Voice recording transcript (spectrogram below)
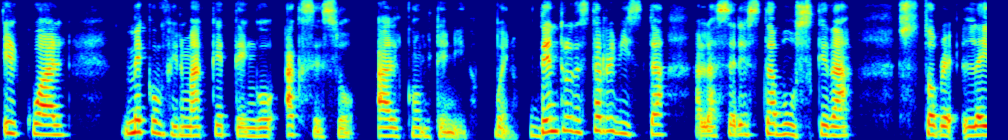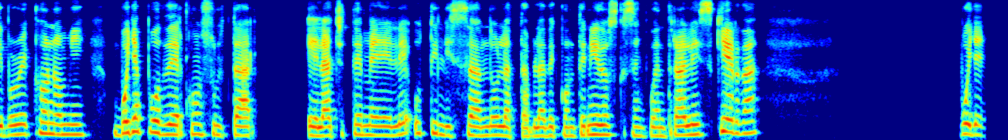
el cual me confirma que tengo acceso al contenido. Bueno, dentro de esta revista, al hacer esta búsqueda sobre Labor Economy, voy a poder consultar el HTML utilizando la tabla de contenidos que se encuentra a la izquierda voy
